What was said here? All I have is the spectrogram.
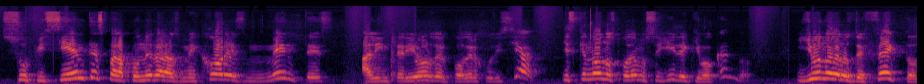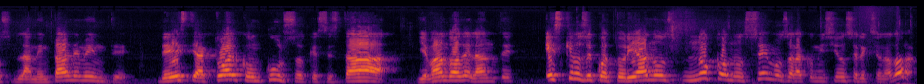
suficientes para poner a las mejores mentes al interior del Poder Judicial. Y es que no nos podemos seguir equivocando. Y uno de los defectos, lamentablemente, de este actual concurso que se está llevando adelante es que los ecuatorianos no conocemos a la comisión seleccionadora.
